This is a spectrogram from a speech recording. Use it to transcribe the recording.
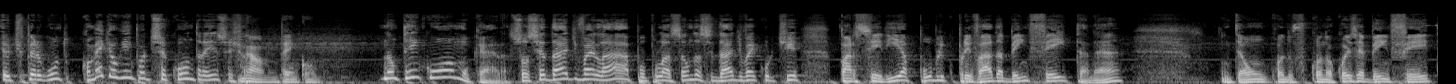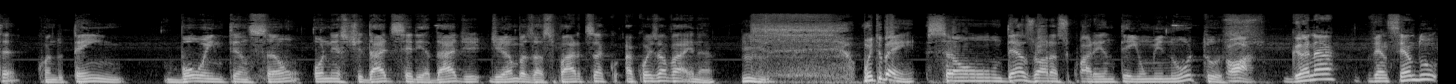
Eu te pergunto, como é que alguém pode ser contra isso, Eixão? Não, não tem como. Não tem como, cara. Sociedade vai lá, a população da cidade vai curtir parceria público-privada bem feita, né? Então, quando, quando a coisa é bem feita, quando tem boa intenção, honestidade, seriedade de ambas as partes, a, a coisa vai, né? Muito bem, são 10 horas 41 minutos. Ó, Gana vencendo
